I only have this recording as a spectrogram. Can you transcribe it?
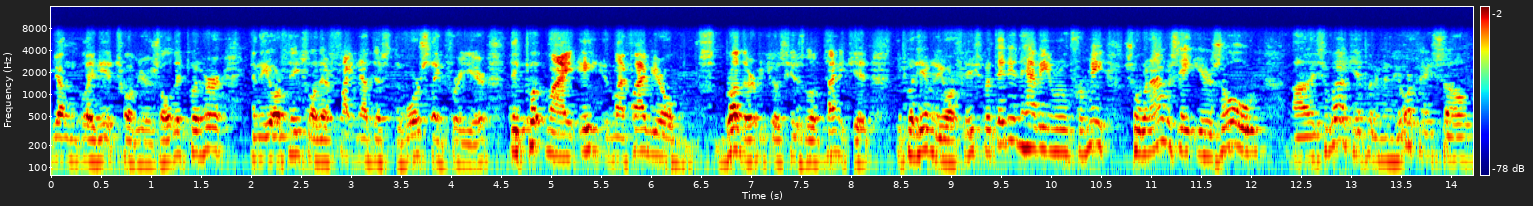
young lady at 12 years old, they put her in the orphanage while they're fighting out this divorce thing for a year. They put my eight, my five-year-old brother, because he was a little tiny kid, they put him in the orphanage, but they didn't have any room for me. So when I was eight years old, uh, they said, well, I can't put him in the orphanage, so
